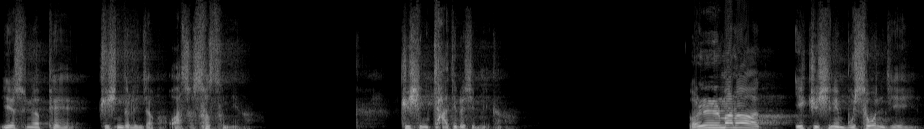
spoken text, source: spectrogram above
예수님 앞에 귀신 들린 자가 와서 섰습니다. 귀신이 자지러집니다. 얼마나 이 귀신이 무서운지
